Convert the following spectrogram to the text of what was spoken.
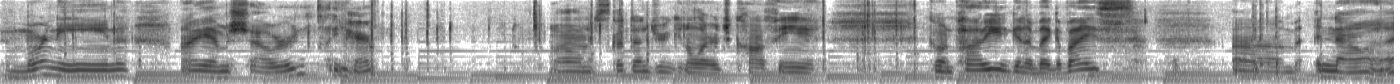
Good morning. I am showered, clean hair. Um, just got done drinking a large coffee, going potty, getting a bag of ice. Um, and now I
